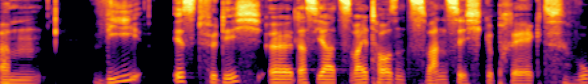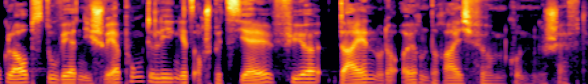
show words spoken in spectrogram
Ähm, wie ist für dich äh, das Jahr 2020 geprägt? Wo glaubst du, werden die Schwerpunkte liegen, jetzt auch speziell für deinen oder euren Bereich Firmenkundengeschäft?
